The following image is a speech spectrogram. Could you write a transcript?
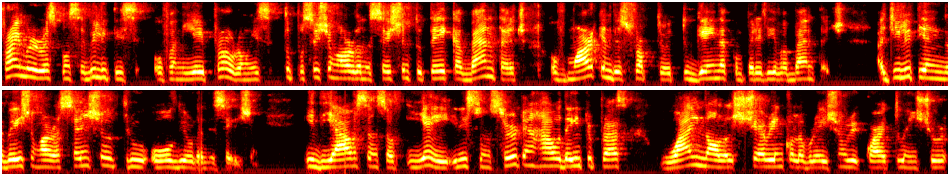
primary responsibilities of an EA program is to position our organization to take advantage of market disruptor to gain a competitive advantage. Agility and innovation are essential through all the organization. In the absence of EA, it is uncertain how the enterprise wide knowledge sharing collaboration required to ensure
